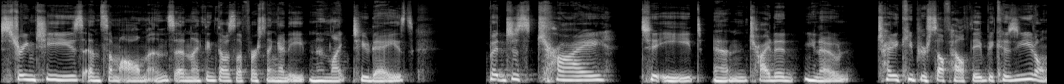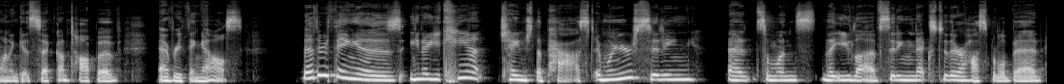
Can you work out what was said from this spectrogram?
string cheese and some almonds. And I think that was the first thing I'd eaten in like two days. But just try to eat and try to, you know, try to keep yourself healthy because you don't want to get sick on top of everything else. The other thing is, you know, you can't change the past. And when you're sitting at someone's that you love sitting next to their hospital bed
